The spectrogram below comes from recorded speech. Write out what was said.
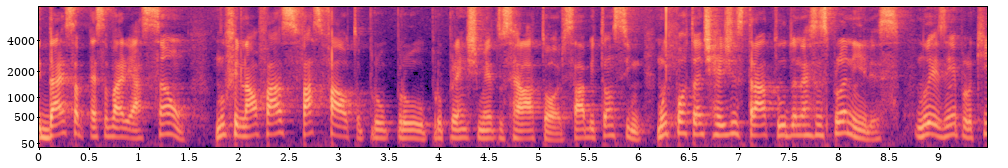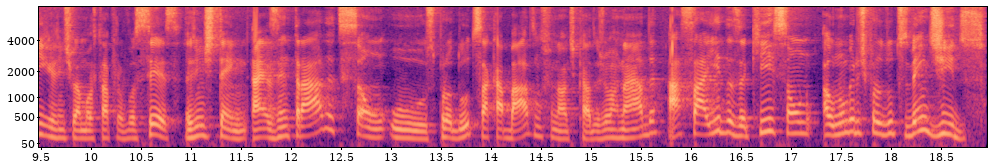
e dar essa, essa variação no final faz, faz falta para o preenchimento dos relatórios, sabe? Então, assim, muito importante registrar tudo nessas planilhas. No exemplo aqui que a gente vai mostrar para vocês, a gente tem as entradas, que são os produtos acabados no final de cada jornada. As saídas aqui são o número de produtos vendidos.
